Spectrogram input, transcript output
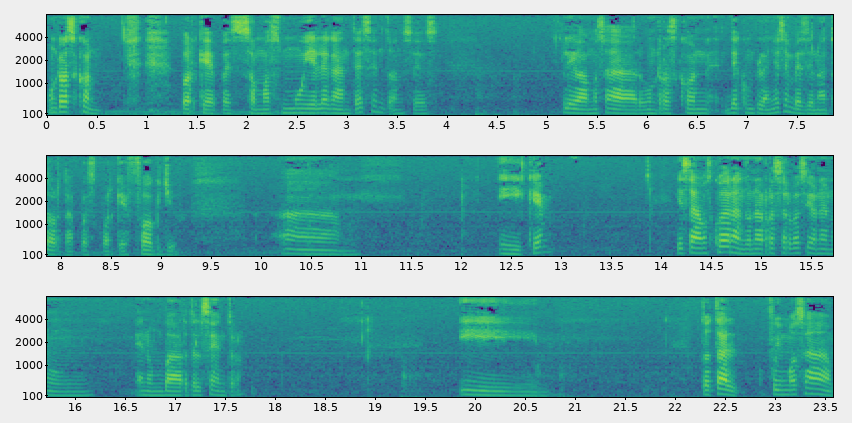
un roscón, porque pues somos muy elegantes, entonces le íbamos a dar un roscón de cumpleaños en vez de una torta, pues porque fuck you. ¿Y qué? Y estábamos cuadrando una reservación en un, en un bar del centro. Y... Total, fuimos a...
